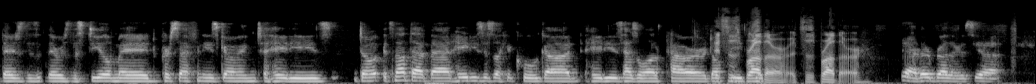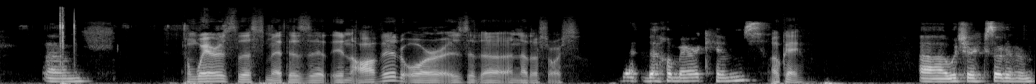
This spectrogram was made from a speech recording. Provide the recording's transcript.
there's this, there was the deal made. Persephone's going to Hades. Don't. It's not that bad. Hades is like a cool god. Hades has a lot of power. Don't it's his brother. It's his brother. Yeah, they're brothers. Yeah. Um, and where is this myth? Is it in Ovid or is it uh, another source? The, the Homeric hymns. Okay. Uh, which are sort of a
